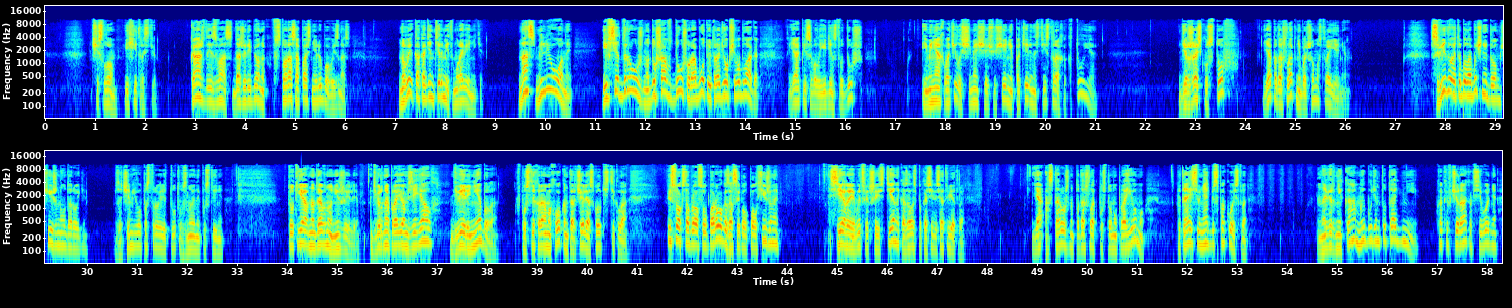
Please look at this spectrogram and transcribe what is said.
Числом и хитростью. Каждый из вас, даже ребенок, в сто раз опаснее любого из нас. Но вы как один термит в муравейнике. Нас миллионы, и все дружно, душа в душу, работают ради общего блага. Я описывала единство душ, и меня охватило щемящее ощущение потерянности и страха. Кто я? Держась кустов, я подошла к небольшому строению. С виду это был обычный дом, хижина у дороги. Зачем его построили тут, в знойной пустыне? Тут явно давно не жили. Дверной проем зиял, двери не было, в пустых рамах окон торчали осколки стекла. Песок собрался у порога, засыпал пол хижины. Серые выцветшие стены, казалось, покосились от ветра. Я осторожно подошла к пустому проему, пытаясь унять беспокойство. Наверняка мы будем тут одни, как и вчера, как сегодня —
